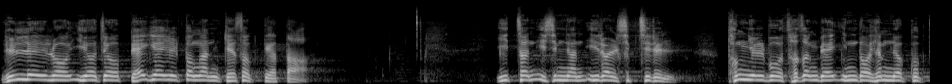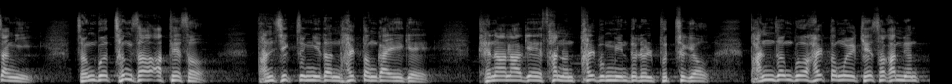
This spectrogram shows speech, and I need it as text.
릴레이로 이어져 100여일 동안 계속되었다. 2020년 1월 17일 통일부 서정배 인도협력국장이 정부 청사 앞에서 단식 중이던 활동가에게 편안하게 사는 탈북민들을 부추겨 반정부 활동을 계속하면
